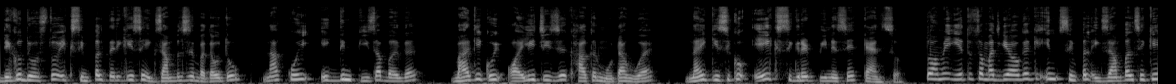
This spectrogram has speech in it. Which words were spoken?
देखो दोस्तों, एक सिंपल तरीके से एग्ज़ाम्पल से बताओ तो ना कोई एक दिन पिज्जा बर्गर बाहर की कोई ऑयली चीज़ें खाकर मोटा हुआ है, ना ही किसी को एक सिगरेट पीने से कैंसर तो हमें ये तो समझ गया होगा कि इन सिंपल एग्ज़ाम्पल से कि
